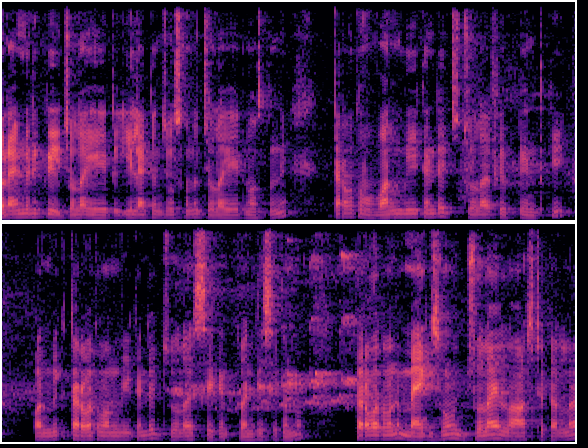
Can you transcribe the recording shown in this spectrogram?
ప్రైమరీకి జూలై ఎయిట్ ఈ లెక్కను చూసుకుంటే జూలై ఎయిట్న వస్తుంది. తర్వాత వన్ వీక్ అంటే జూలై ఫిఫ్టీన్త్కి వన్ వీక్ తర్వాత వన్ వీక్ అంటే జూలై సెకండ్ ట్వంటీ సెకండ్. తర్వాత అంటే మ్యాక్సిమం జూలై లాస్ట్ కల్లా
